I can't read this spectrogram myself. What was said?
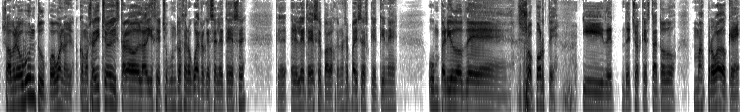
Sobre Ubuntu, pues bueno, como os he dicho, he instalado la 18.04, que es el ETS, que el ETS, para los que no sepáis, es que tiene un periodo de soporte y de, de hecho es que está todo más probado que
